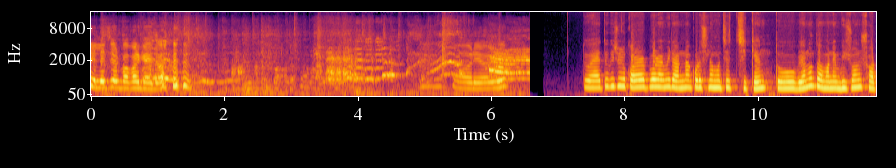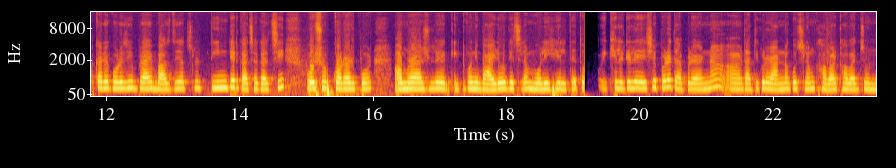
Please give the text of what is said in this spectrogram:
ঢেলেছে ওর বাবার গায়ে জল। তো এত কিছু করার পর আমি রান্না করেছিলাম হচ্ছে চিকেন। তো জানো তো মানে ভীষণ শর্টকাটে করেছি, প্রায় বাজতে যাচ্ছিল তিনটের কাছাকাছি ওইসব করার পর। আমরা আসলে একটুখানি বাইরেও গেছিলাম হোলি খেলতে, তো ওই খেলে টেলে এসে পরে তারপরে রান্না তাড়াতাড়ি করে রান্না করছিলাম খাবার খাওয়ার জন্য।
